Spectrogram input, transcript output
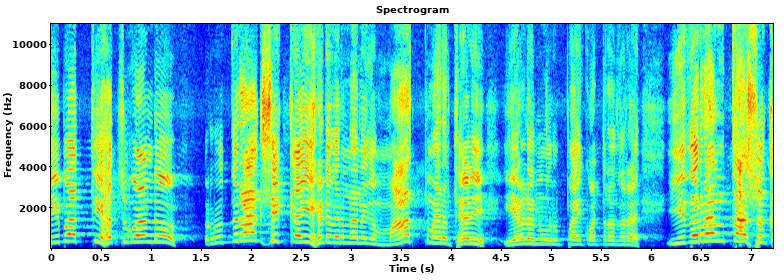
ಇವತ್ತಿ ಹಚ್ಕೊಂಡು ರುದ್ರಾಕ್ಷಿ ಕೈ ಹಿಡಿದ್ರೆ ನನಗೆ ಮಾತು ಮರೆತು ಹೇಳಿ ಎರಡು ನೂರು ರೂಪಾಯಿ ಕೊಟ್ರಂದ್ರೆ. ಇದರಂಥ ಸುಖ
